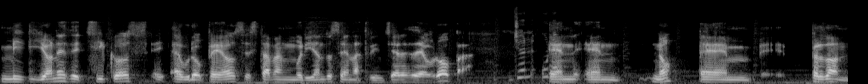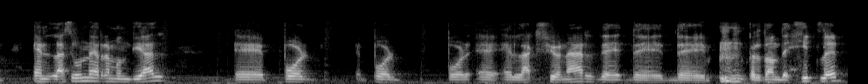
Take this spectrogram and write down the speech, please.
millones de chicos eh, europeos estaban muriéndose en las trincheras de Europa. en, no, em, perdón, en la Segunda Guerra Mundial, por, por por eh, el accionar de, perdón, de Hitler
